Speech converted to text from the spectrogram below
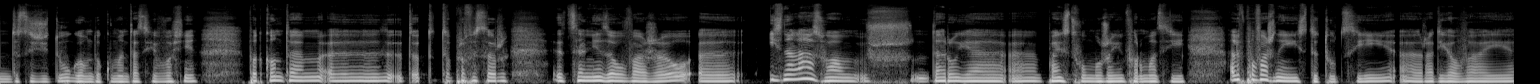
dosyć długą dokumentację właśnie pod kątem, to, to profesor celnie zauważył, i znalazłam, już daruję e, Państwu może informacji, ale w poważnej instytucji e, radiowej e,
